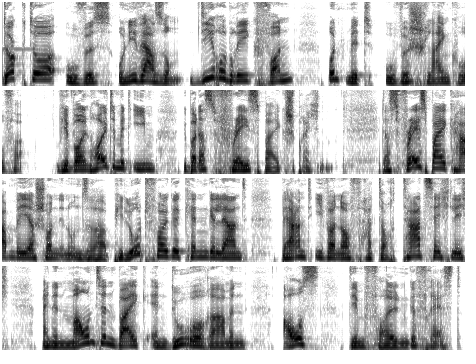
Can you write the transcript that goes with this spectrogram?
Dr. Uwes Universum. Die Rubrik von und mit Uwe Schleinkofer. Wir wollen heute mit ihm über das Phrasebike sprechen. Das Phrasebike haben wir ja schon in unserer Pilotfolge kennengelernt. Bernd Ivanov hat doch tatsächlich einen Mountainbike Enduro Rahmen aus dem Vollen gefräst.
